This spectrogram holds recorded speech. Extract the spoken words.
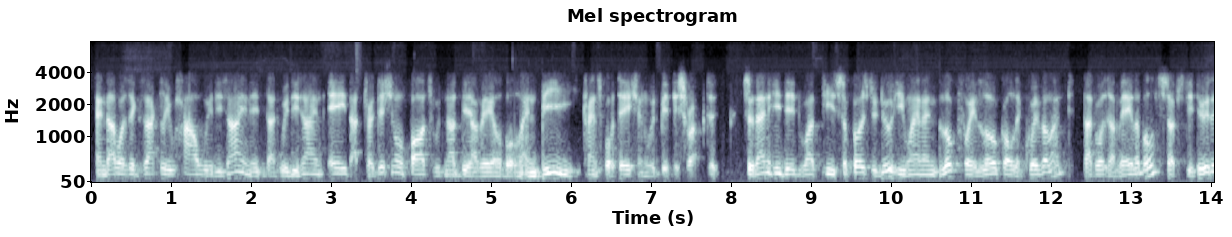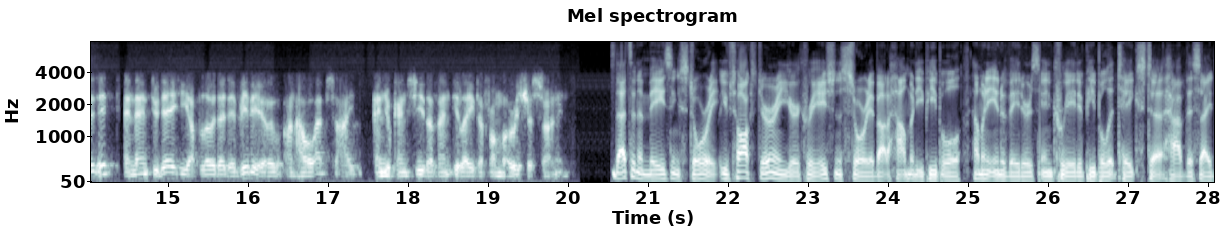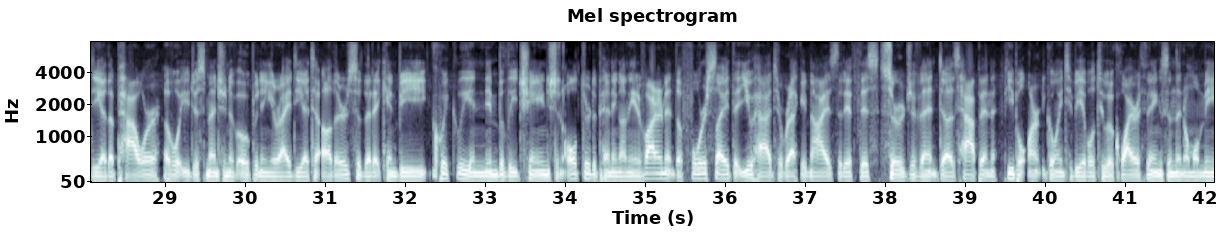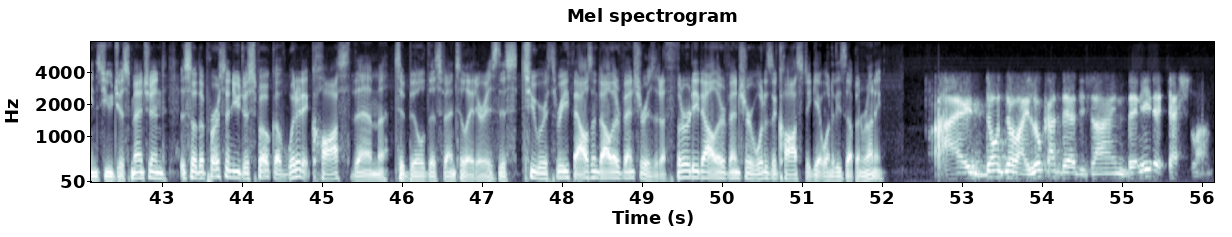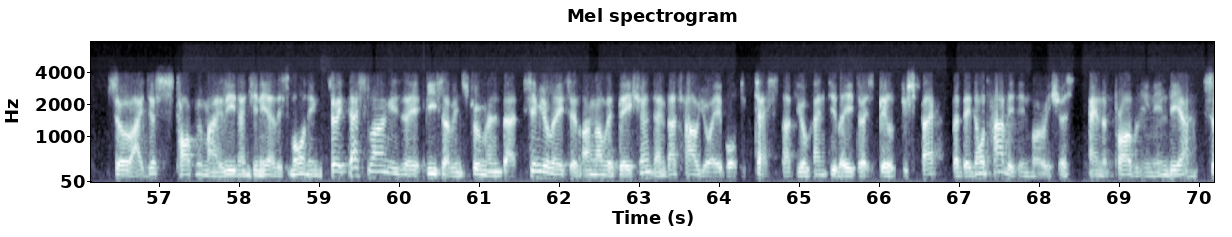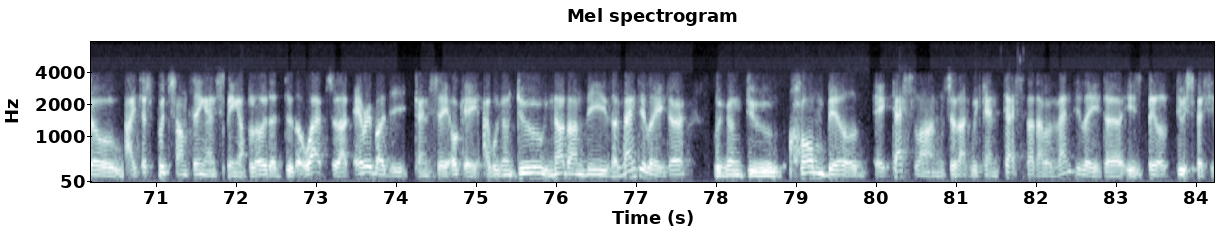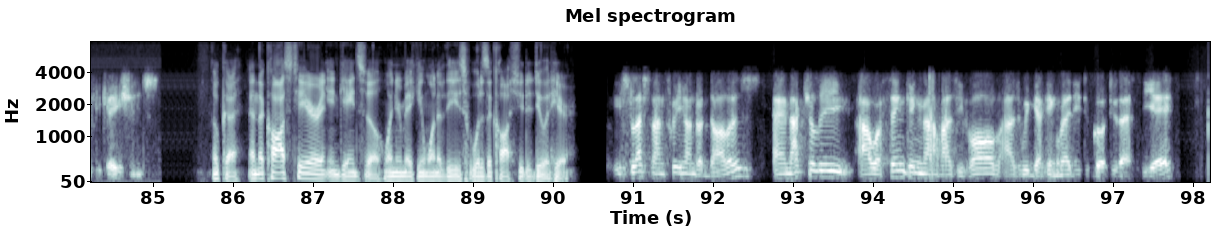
And that was exactly how we designed it, that we designed A, that traditional parts would not be available, and B, transportation would be disrupted. So then he did what he's supposed to do. He went and looked for a local equivalent that was available, substituted it, and then today he uploaded a video on our website, and you can see the ventilator from Mauritius running. That's an amazing story. You've talked during your creation story about how many people, how many innovators and creative people it takes to have this idea, the power of what you just mentioned of opening your idea to others so that it can be quickly and nimbly changed and altered depending on the environment. The foresight that you had to recognize that if this surge event does happen, people aren't going to be able to acquire things in the normal means you just mentioned. So the person you just spoke of, what did it cost them to build this ventilator? Is this two or three thousand dollar venture? Is it a thirty dollar venture? What does it cost to get one of these up and running? I don't know. I look at their design. They need a test lung. So I just talked to my lead engineer this morning. So a test lung is a piece of instrument that simulates a lung of a patient, and that's how you're able to test that your ventilator is built to spec. But they don't have it in Mauritius and probably in India. So I just put something and it's being uploaded to the web so that everybody can say, okay, we're going to do not only the ventilator, we're going to home build a test lung so that we can test that our ventilator is built to specifications. Okay. And the cost here in, Gainesville, when you're making one of these, what does it cost you to do it here? It's less than $300. And actually, our thinking now has evolved as we're getting ready to go to the FDA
